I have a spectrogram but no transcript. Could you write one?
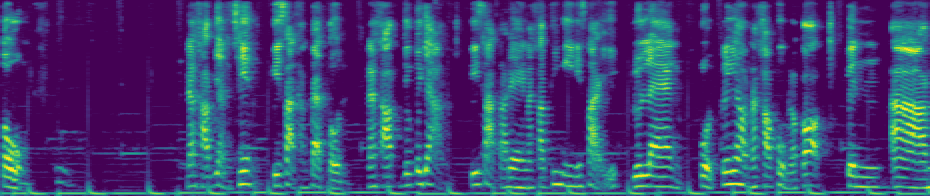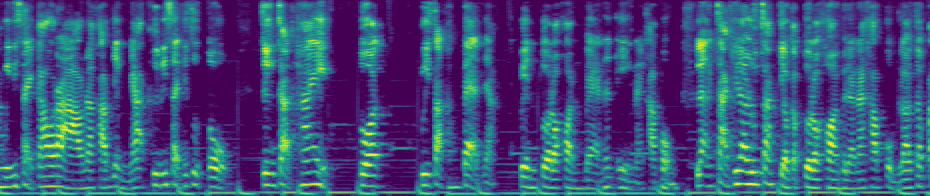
โต่ง นะครับ อย่างเช่นปีศาจทั้งแปดตนนะครับ ยกตัวอย่างปีศาจตาแดงนะครับ ที่มีนิสัยรุนแรงโกรธเกรี้ยวนะครับ ผมแล้วก็เป็นอ่ามีนิสัยก้าวร้าวนะครับ อย่างเงี้ยคือนิสัยที่สุดโต่งจึงจัดให้ตัวปีศาจทั้งแปดเนี่ยเป็นตัวละครแบรนด์นั่นเองนะครับผมหลังจากที่เรารู้จักเกี่ยวกับตัวละครไปแล้วนะครับ ผมเราจะไป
